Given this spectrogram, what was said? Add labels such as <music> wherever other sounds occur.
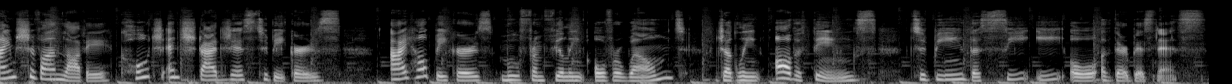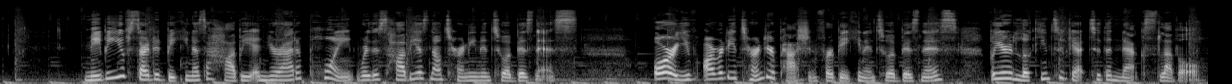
I'm Siobhan Lave, coach and strategist to bakers. I help bakers move from feeling overwhelmed, juggling all the things, to being the CEO of their business. Maybe you've started baking as a hobby and you're at a point where this hobby is now turning into a business. Or you've already turned your passion for baking into a business, but you're looking to get to the next level.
